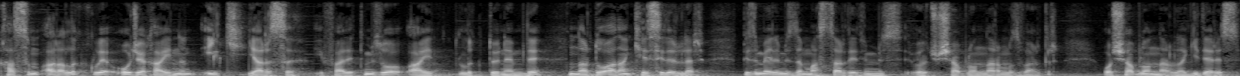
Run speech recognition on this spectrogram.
Kasım, Aralık ve Ocak ayının ilk yarısı ifade ettiğimiz o aylık dönemde bunlar doğadan kesilirler. Bizim elimizde mastar dediğimiz ölçü şablonlarımız vardır. O şablonlarla gideriz.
